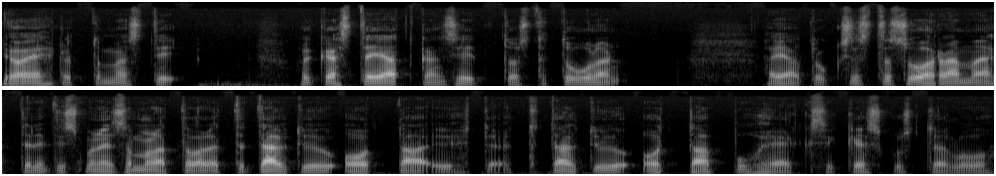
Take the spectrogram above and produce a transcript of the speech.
Joo, ehdottomasti. Oikeastaan jatkan siitä tuosta Tuulen ajatuksesta suoraan. Mä ajattelin tismalleen samalla tavalla, että täytyy ottaa yhteyttä, täytyy ottaa puheeksi keskustelua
